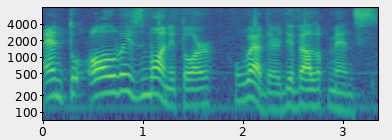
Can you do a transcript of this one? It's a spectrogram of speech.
and to always monitor weather developments.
